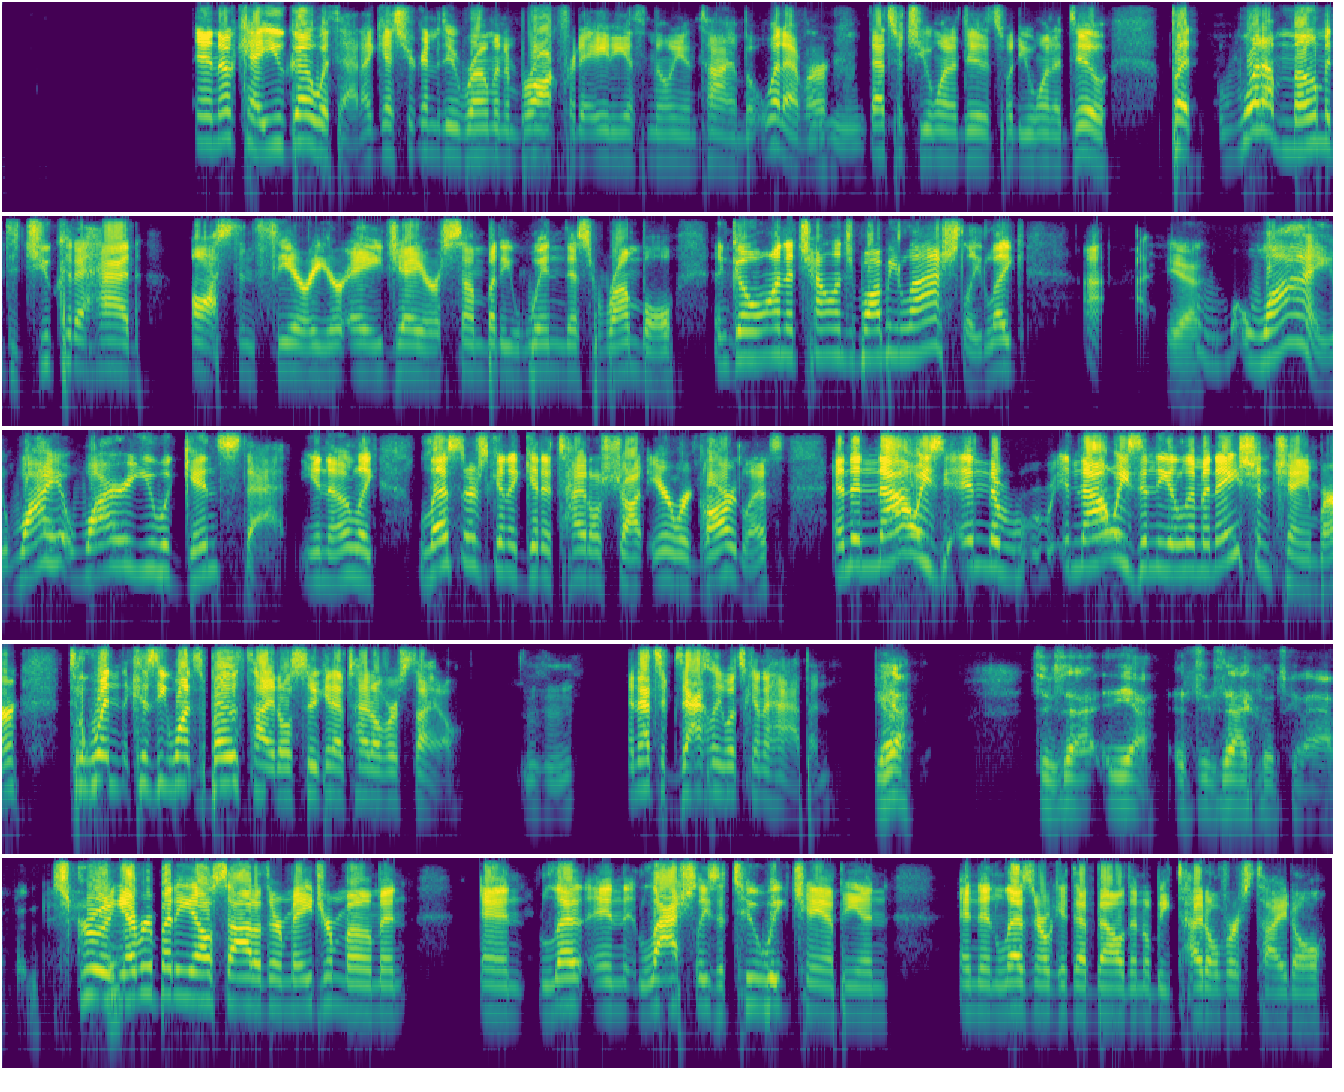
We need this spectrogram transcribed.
and okay, you go with that. I guess you're going to do Roman and Brock for the 80th million time, but whatever. Mhm. That's what you want to do. That's what you want to do. But what a moment that you could have had Austin Theory or AJ or somebody win this Rumble and go on to challenge Bobby Lashley. Like, Yeah. why? Why? Why are you against that? You know, like Lesnar's going to get a title shot irregardless, and then now he's in the now he's in the elimination chamber to win because he wants both titles, so he can have title versus title, hmm and that's exactly what's going to happen. Yeah. It's exactly yeah, it's exactly what's gonna happen. screwing And- everybody else out of their major moment, and Le- and Lashley's a two week champion, and then Lesnar will get that belt, and it'll be title versus title.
